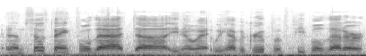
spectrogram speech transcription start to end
And I'm so thankful that uh, you know we have a group of people that are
